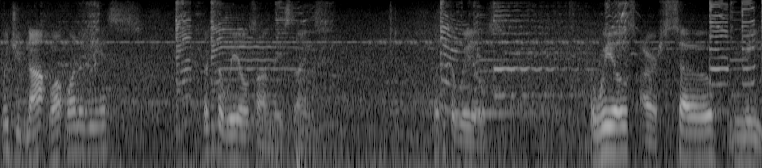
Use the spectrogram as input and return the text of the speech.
Would you not want one of these? Look at the wheels on these things. Look at the wheels. The wheels are so neat.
